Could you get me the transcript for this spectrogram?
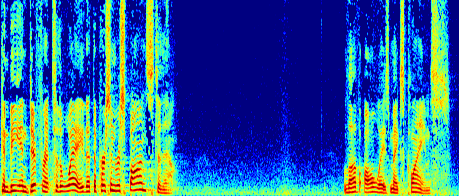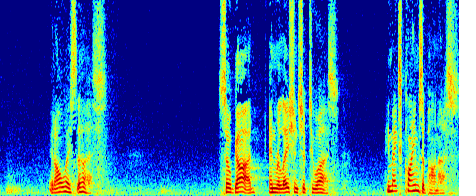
can be indifferent to the way that the person responds to them. Love always makes claims, it always does. So, God, in relationship to us, He makes claims upon us.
